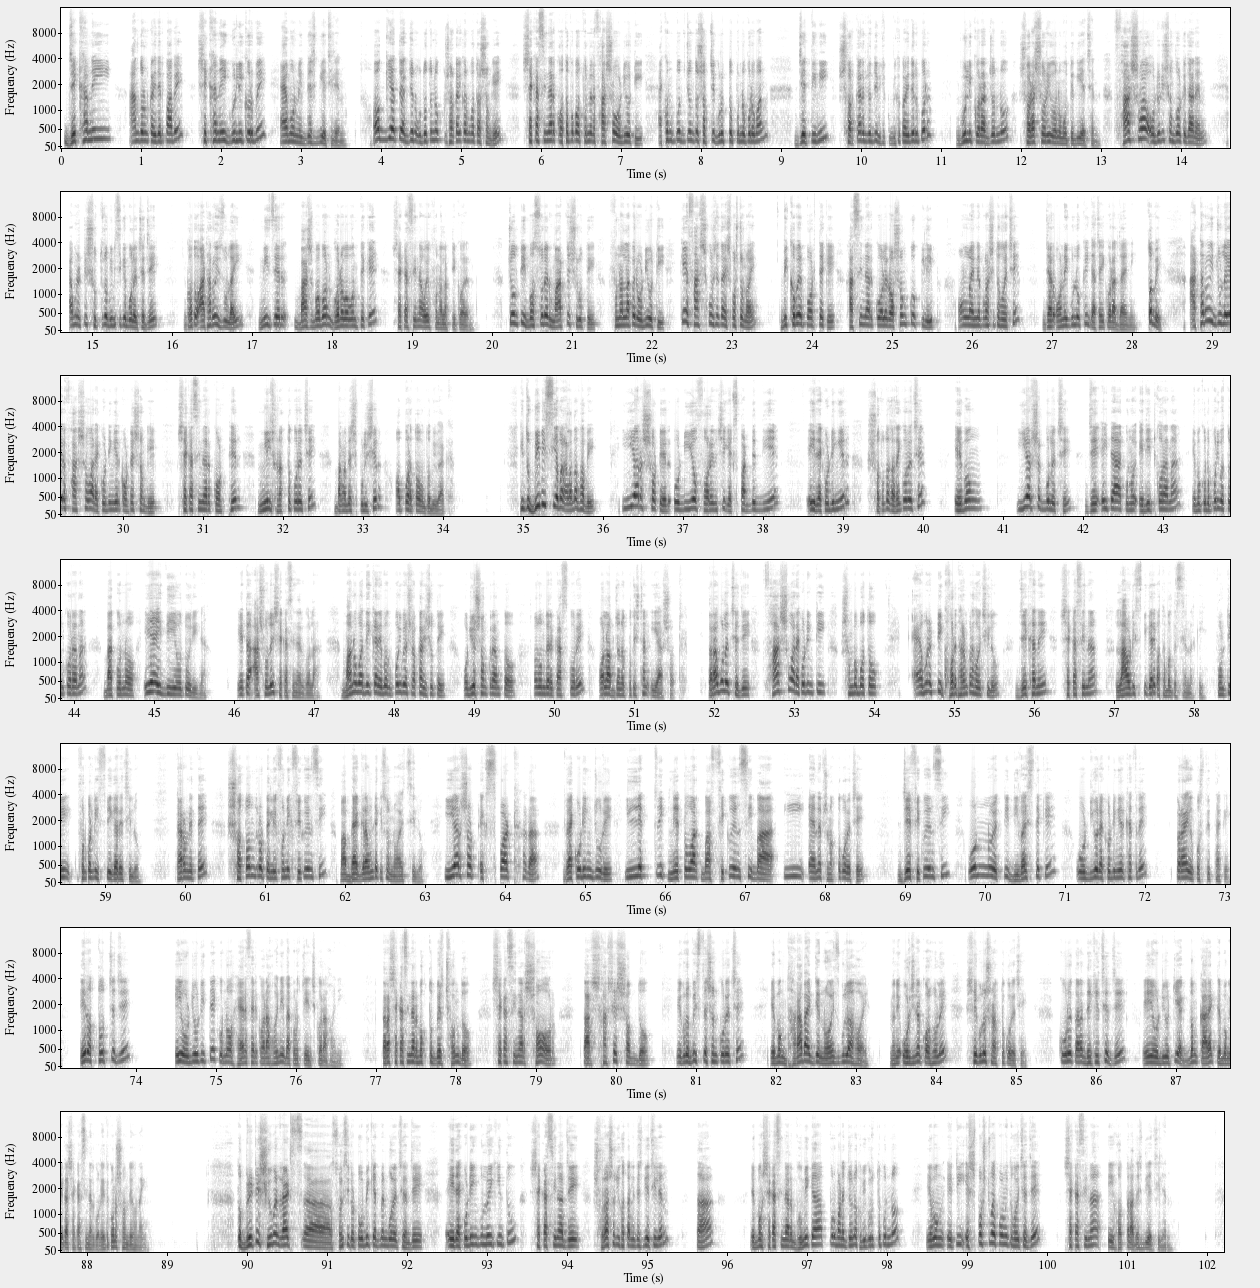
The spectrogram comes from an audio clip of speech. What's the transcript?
যেখানেই আন্দোলনকারীদের পাবে, সেখানেই গুলি করবে এমন নির্দেশ দিয়েছিলেন। অজ্ঞাত একজন উদ্যতন সরকারি কর্মকর্তার সঙ্গে শেখ হাসিনার কথোপকথনের ফাঁস অডিওটি এখন পর্যন্ত সবচেয়ে গুরুত্বপূর্ণ প্রমাণ যে তিনি সরকারের যদি বিক্ষোভকারীদের উপর গুলি করার জন্য সরাসরি অনুমতি দিয়েছেন। ফাঁস হওয়া অডিওটি সম্পর্কে জানেন এমন একটি সূত্র বিবিসিকে বলেছে যে গত আঠারোই জুলাই নিজের বাসভবন, গণভবন থেকে শেখ হাসিনা ওই ফোনালাপটি করেন। চলতি বছরের মার্চের শুরুতে ফোনালাপের অডিওটি কে ফাঁস করেছে তা স্পষ্ট নয়। বিক্ষোভের পর থেকে হাসিনার কলের অসংখ্য ক্লিপ অনলাইনে প্রকাশিত হয়েছে, যার অনেকগুলোকেই যাচাই করা যায়নি। তবে আঠারোই জুলাইয়ের ফাঁস হওয়া রেকর্ডিংয়ের কণ্ঠের সঙ্গে শেখ হাসিনার কণ্ঠের মিল শনাক্ত করেছে বাংলাদেশ পুলিশের অপরাধ তদন্ত বিভাগ। কিন্তু বিবিসি আবার আলাদাভাবে ইয়ার শটের অডিও ফরেন্সিক এক্সপার্টদের দিয়ে এই রেকর্ডিংয়ের সততা যাচাই করেছে এবং ইয়ার শট বলেছে যে এটা কোনো এডিট করা না এবং কোনো পরিবর্তন করা না বা কোনো এআই দিয়েও তৈরি না। এটা আসলে শেখ হাসিনার গলা। মানবাধিকার এবং পরিবেশ রক্ষার ইস্যুতে অডিও সংক্রান্ত তদন্তের কাজ করে অলাভজনক প্রতিষ্ঠান ইয়ারশট। তারা বলেছে যে ফাঁস হওয়া রেকর্ডিংটি সম্ভবত এমন একটি ঘরে ধারণ করা হয়েছিল যেখানে শেখ হাসিনা লাউড স্পিকারে কথা বলতেছিলেন আর কি ফোনটি ফোন কলটি স্পিকারে ছিল। কারণ এতে স্বতন্ত্র টেলিফোনিক ফ্রিকোয়েন্সি বা ব্যাকগ্রাউন্ডে কিছু নয় ছিল। ইয়ারশট এক্সপার্টরা রেকর্ডিং জুড়ে ইলেকট্রিক নেটওয়ার্ক বা ফ্রিকোয়েন্সি বা ইএনএফ শনাক্ত করেছে, যে ফ্রিকোয়েন্সি অন্য একটি ডিভাইস থেকে অডিও রেকর্ডিংয়ের ক্ষেত্রে প্রায় উপস্থিত থাকে। এর অর্থ হচ্ছে যে এই অডিওটিতে কোনো হেরফের করা হয়নি বা কোনো চেঞ্জ করা হয়নি। তারা শেখ হাসিনার বক্তব্যের ছন্দ, শেখ হাসিনার স্বর, তার শ্বাসের শব্দ, এগুলো বিশ্লেষণ করেছে এবং ধারাবাহিক যে নয়েজগুলো হয় মানে অরিজিনাল কল হলে সেগুলো শনাক্ত করেছে। করে তারা দেখেছে যে এই অডিওটি একদম কারেক্ট এবং এটা শেখ হাসিনার বলে, এতে কোনো সন্দেহ নাই। তো British human rights solicitor Toby Cadman বলেছেন যে এই রেকর্ডিংগুলোই কিন্তু শেখ হাসিনা যে সরাসরি হত্যা নির্দেশ দিয়েছিলেন, তা এবং শেখ হাসিনার ভূমিকা প্রমাণের জন্য খুবই গুরুত্বপূর্ণ এবং এটি স্পষ্টভাবে প্রমাণিত হয়েছে যে শেখ হাসিনা এই হত্যার আদেশ দিয়েছিলেন।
